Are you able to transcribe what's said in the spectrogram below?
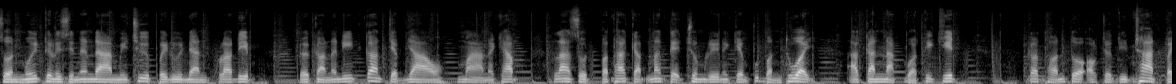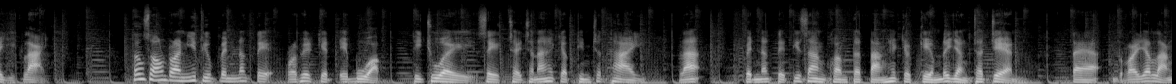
ส่วนมุ้ยเทลิสินแดงดา มีชื่อไปลุยแดนปลาดิบ โดยก่อนหน้านี้ก็เจ็บยาวมานะครับ ล่าสุดปะทะกับนักเตะชุมรีในเกมฟุตบอลถ้วย อาการหนักกว่าที่คิด ก็ถอนตัวออกจากทีมชาติไปอีกหลาย ทั้งสองรายนี้ถือเป็นนักเตะประเภทเกรดเอบวกที่ช่วยเสกชัยชนะให้กับทีมชาติไทย และเป็นนักเตะที่สร้างความแตกต่างให้กับเกมได้อย่างชัดเจน แต่ระยะหลัง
